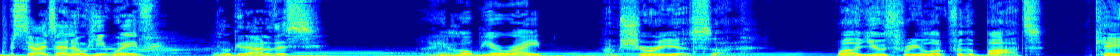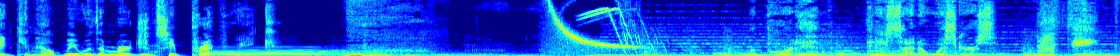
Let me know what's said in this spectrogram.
Besides, I know Heatwave. He'll get out of this. I hope you're right. I'm sure he is, son. While you three look for the bots, Kade can help me with emergency prep week. Report in. Any sign of Whiskers? Nothing.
